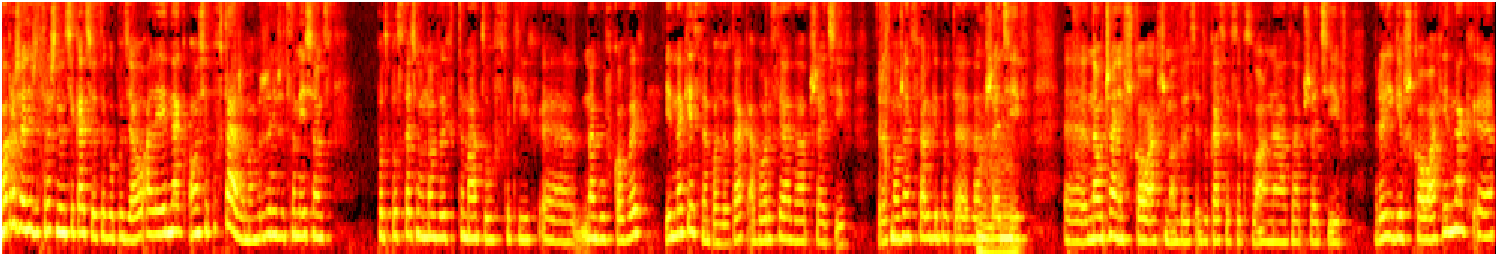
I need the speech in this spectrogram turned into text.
Mam wrażenie, że strasznie uciekacie od tego podziału, ale jednak on się powtarza. Mam wrażenie, że co miesiąc pod postacią nowych tematów takich e, nagłówkowych jednak jest ten podział, tak? Aborcja za przeciw, teraz małżeństwo LGBT za mm -hmm. przeciw, e, nauczanie w szkołach, czy ma być edukacja seksualna za przeciw, religię w szkołach, jednak e,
